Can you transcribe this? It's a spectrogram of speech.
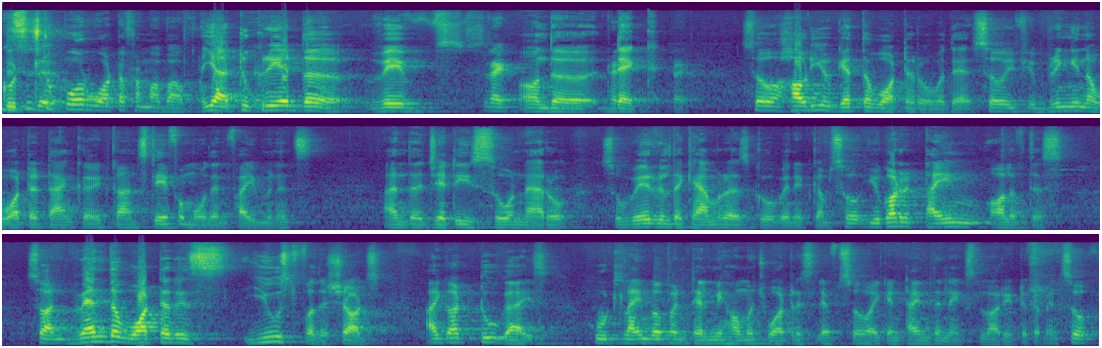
good. This is to pour water from above. yeah, to create the waves Right. on the Right, deck. Right. So how do you get the water over there? So if you bring in a water tanker, it can't stay for more than five minutes, and the jetty is so narrow. So where will the cameras go when it comes? So you got to time all of this. So and when the water is used for the shots, I got two guys who climb up and tell me how much water is left so I can time the next lorry to come in. So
